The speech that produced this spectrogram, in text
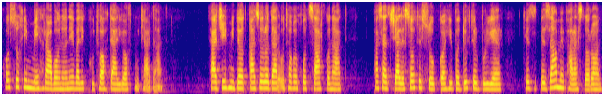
پاسخی مهربانانه ولی کوتاه دریافت می کردند. ترجیح می‌داد غذا را در اتاق خود صرف کند. پس از جلسات صبحگاهی با دکتر برویر که به زم پرستاران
